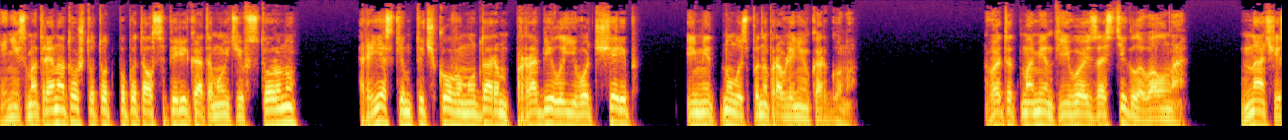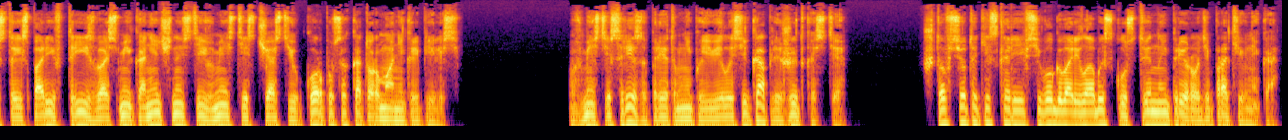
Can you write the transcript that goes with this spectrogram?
и, несмотря на то, что тот попытался перекатом уйти в сторону, резким тычковым ударом пробило его череп и метнулось по направлению к Аргону. В этот момент его и застигла волна, начисто испарив три из восьми конечностей вместе с частью корпуса, к которому они крепились. Вместе среза при этом не появилось и капли жидкости, что все-таки, скорее всего, говорило об искусственной природе противника.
